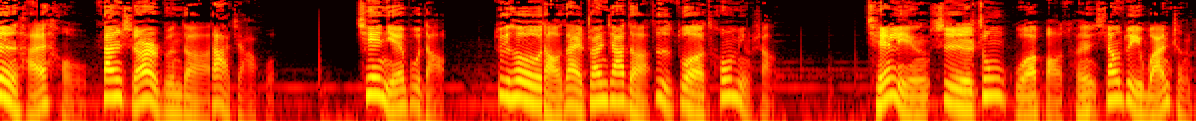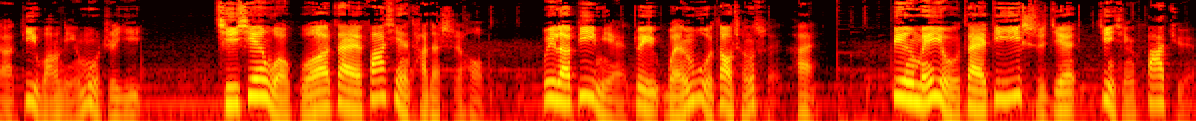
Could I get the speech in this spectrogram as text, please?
镇海吼三十二吨的大家伙，千年不倒，最后倒在专家的自作聪明上。乾陵是中国保存相对完整的帝王陵墓之一。起先，我国在发现它的时候，为了避免对文物造成损害，并没有在第一时间进行发掘。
